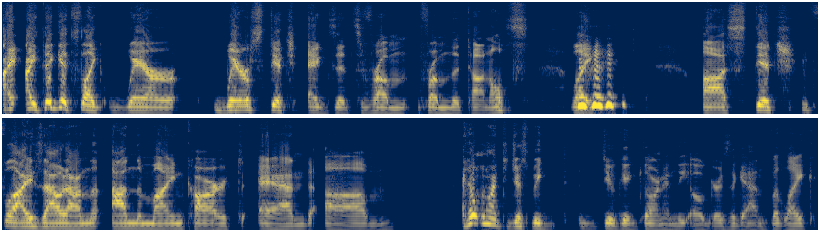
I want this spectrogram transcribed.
I I think it's like where where Stitch exits from from the tunnels. Like uh Stitch flies out on the on the mine cart and um I don't want to just be Duke Igthorn and the ogres again, but like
